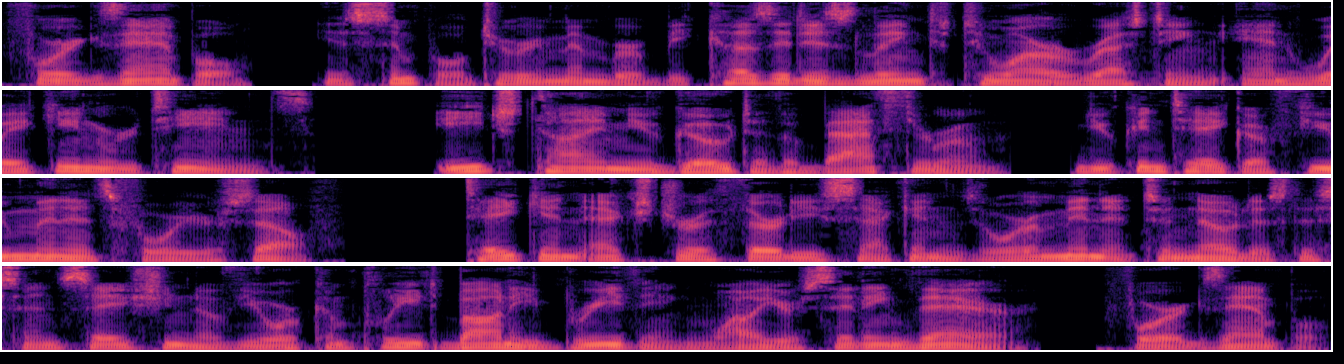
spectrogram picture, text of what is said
for example, is simple to remember because it is linked to our resting and waking routines. Each time you go to the bathroom, you can take a few minutes for yourself. Take an extra 30 seconds or a minute to notice the sensation of your complete body breathing while you're sitting there, for example.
